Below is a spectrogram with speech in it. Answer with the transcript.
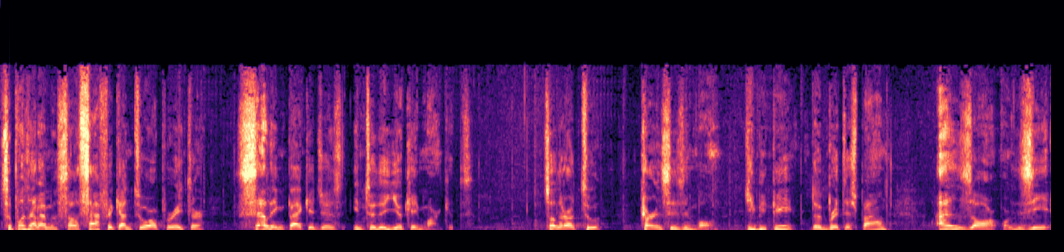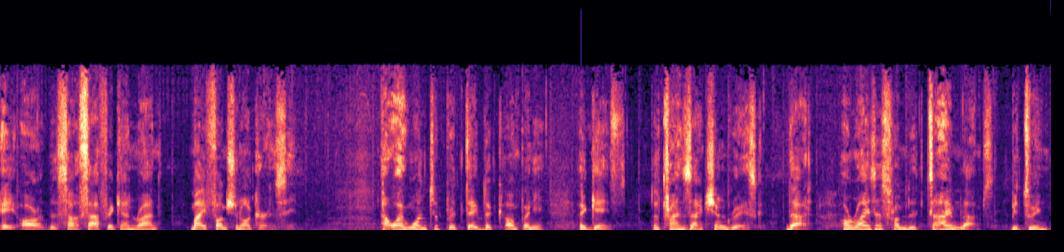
Suppose that I'm a South African tour operator selling packages into the UK market. So there are two currencies involved. GBP, the British pound, and ZAR or ZAR, the South African rand, my functional currency. Now I want to protect the company against the transaction risk that arises from the time lapse between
